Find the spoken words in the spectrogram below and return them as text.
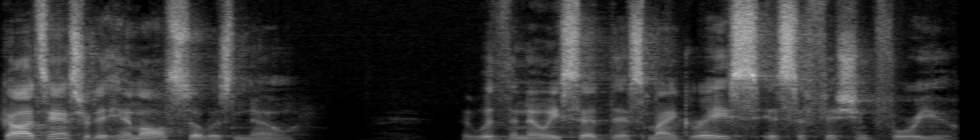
God's answer to him also was no. But with the no, he said this My grace is sufficient for you,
